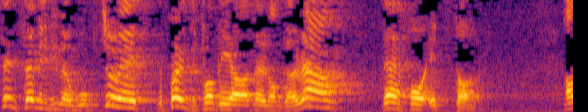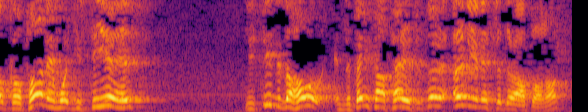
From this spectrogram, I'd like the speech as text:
since so many people have walked through it, the bones probably are no longer around, therefore it's tar. Al Koponim, what you see is, you see that the whole, in the base Paris, it's only an Issa Rabbanon.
